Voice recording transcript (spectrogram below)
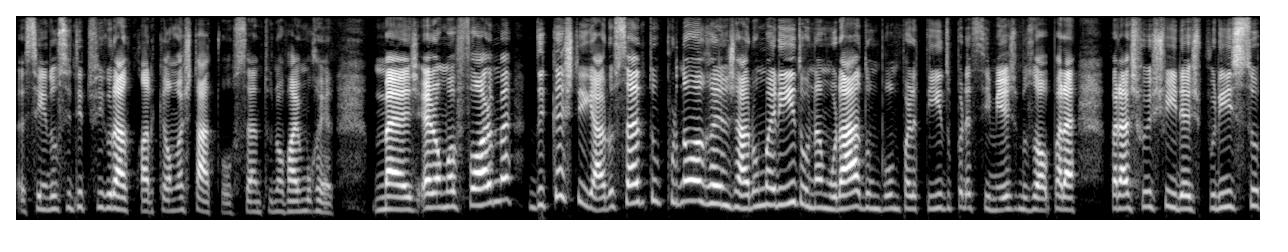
assim, no sentido figurado, claro que é uma estátua, o santo não vai morrer, mas era uma forma de castigar o santo por não arranjar um marido, um namorado, um bom partido para si mesmos ou para, para as suas filhas, por isso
